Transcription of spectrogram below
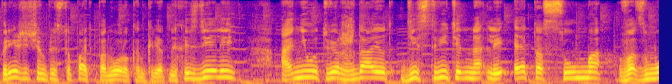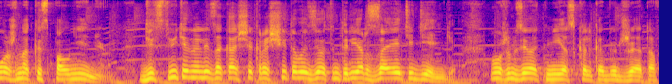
Прежде чем приступать к подбору конкретных изделий, они утверждают, действительно ли эта сумма возможна к исполнению. Действительно ли заказчик рассчитывает сделать интерьер за эти деньги? Мы можем сделать несколько бюджетов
